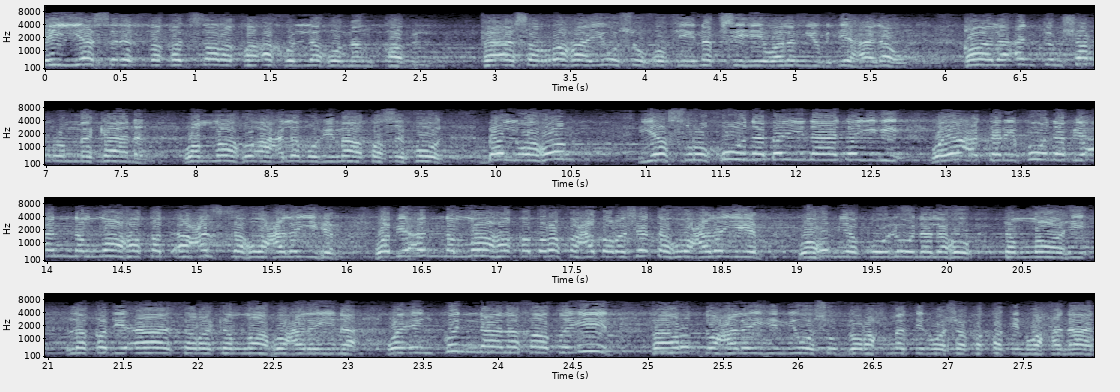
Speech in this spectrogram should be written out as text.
إن يسرق فقد سرق أخ له من قبل فأسرها يوسف في نفسه ولم يبدها له. قال أنتم شر مكانا والله أعلم بما تصفون. بل وهم يصرخون بين يديه ويعترفون بأن الله قد أعزه عليهم وبأن الله قد رفع درجته عليهم وهم يقولون له تالله لقد آثرك الله علينا وإن كنا لخاطئين فأرد عليهم يوسف برحمة وشفقة وحنان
